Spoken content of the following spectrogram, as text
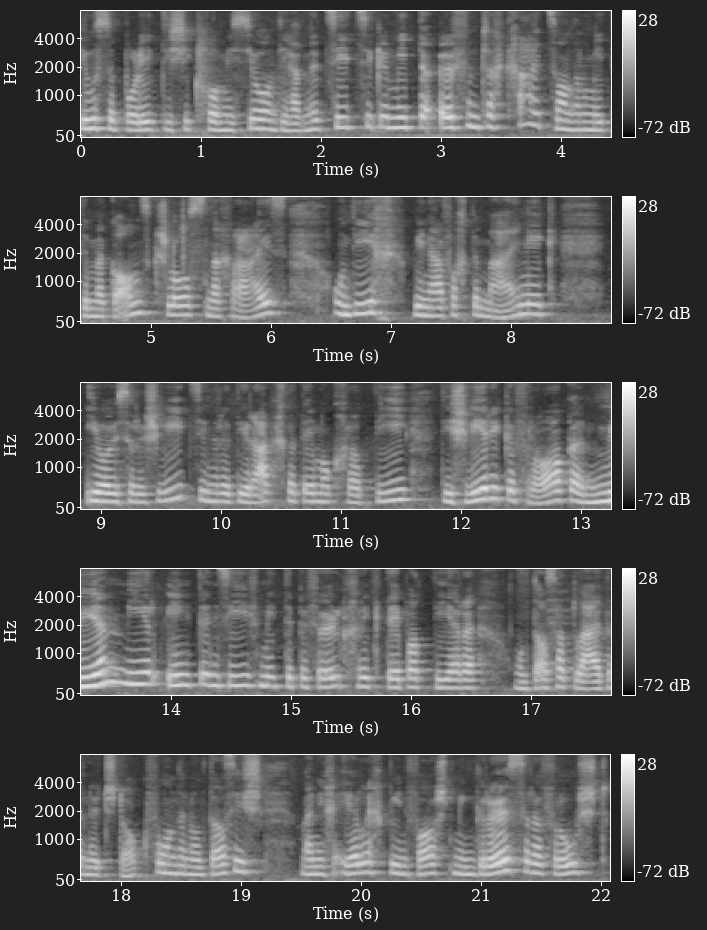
die Außenpolitische Kommission, die hat nicht Sitzungen mit der Öffentlichkeit, sondern mit einem ganz geschlossenen Kreis. Und ich bin einfach der Meinung, in unserer Schweiz, in einer direkten Demokratie, die schwierigen Fragen müssen wir intensiv mit der Bevölkerung debattieren und das hat leider nicht stattgefunden und das ist, wenn ich ehrlich bin, fast mein größerer Frust,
